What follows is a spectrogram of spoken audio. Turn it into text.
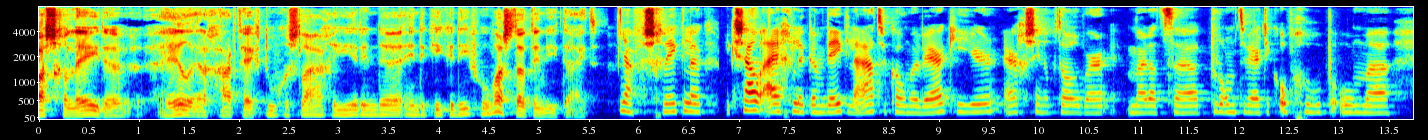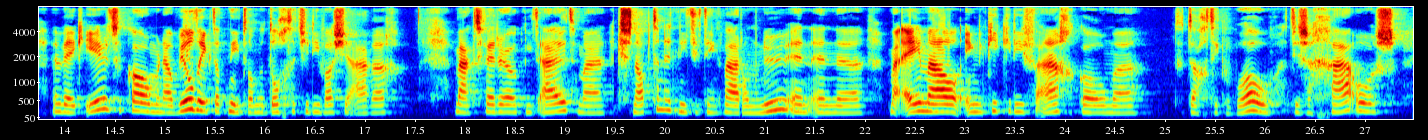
pas geleden heel erg hard heeft toegeslagen hier in de, in de Kiekendief. Hoe was dat in die tijd? Ja, verschrikkelijk. Ik zou eigenlijk een week later komen werken hier, ergens in oktober. Maar dat uh, prompt werd ik opgeroepen om uh, een week eerder te komen. Nou wilde ik dat niet, want mijn dochtertje die was jarig. Maakt verder ook niet uit, maar ik snapte het niet. Ik denk, waarom nu? En, en, uh, maar eenmaal in de Kiekendief aangekomen, toen dacht ik, wow, het is een chaos.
